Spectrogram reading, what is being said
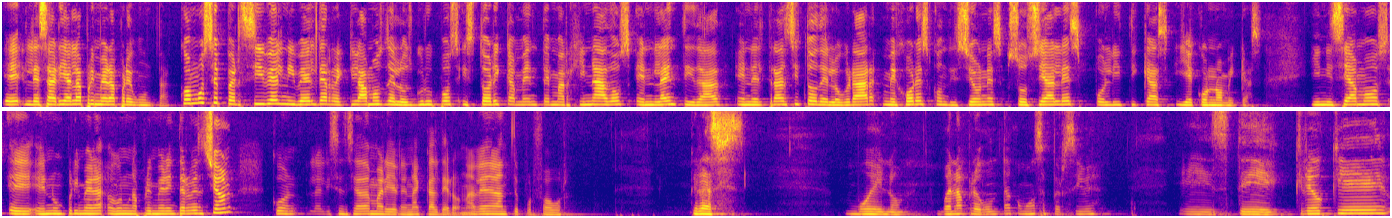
eh, les haría la primera pregunta. ¿Cómo se percibe el nivel de reclamos de los grupos históricamente marginados en la entidad en el tránsito de lograr mejores condiciones sociales, políticas y económicas? Iniciamos eh, en una primera intervención con la licenciada María Elena Calderón. Adelante, por favor. Gracias. Bueno, buena pregunta, ¿cómo se percibe? Este, creo que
